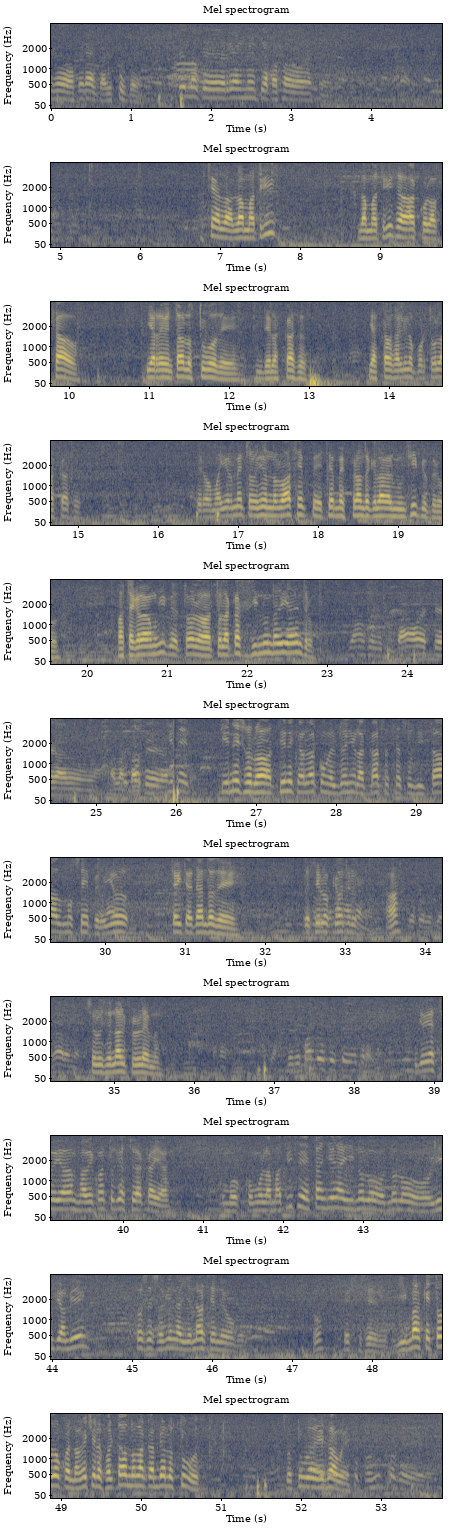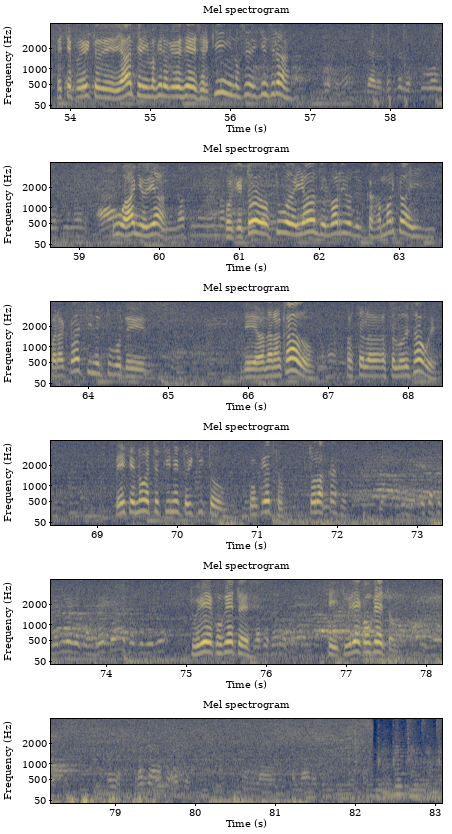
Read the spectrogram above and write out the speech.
Amigo Peralta, disculpe. ¿Qué es lo que realmente ha pasado en esto? O sea, la, la matriz, la matriz ha colapsado y ha reventado los tubos de, de las casas. Ya estaba saliendo por todas las casas. Pero mayormente los niños no lo hacen, pues, están esperando que lo haga el municipio, pero hasta que lo haga el municipio, toda la, toda la casa se inunda ahí adentro. ¿Ya han solicitado este, al- a la parte de la... Tiene, eso, lo- tiene que hablar con el dueño de la casa, se ha solicitado, no sé, pero yo estoy tratando de, de hacer lo que otros. ¿Ah? Solucionar el problema. ¿Desde cuándo es este? Yo ya estoy, ya, a ver cuántos días estoy acá ya. Como, como las matrices están llenas y no lo, no lo limpian bien, entonces eso viene a llenarse de nuevo. ¿no? Ese es el- Y más que todo, cuando han hecho el asfaltado no le han cambiado los tubos tubos este de desagüe. Este proyecto, de... antes, me imagino que debe ser de Cerquín, no sé de quién será. Claro, entonces los tubos ya tienen años. Uh, años ya. Porque todos los tubos de allá, del barrio del Cajamarca y para acá, tienen tubos de, de anaranjado, hasta, la, hasta los desagües. Pero este no, este tiene toitito, concreto, todas las casas. ¿Esta tubería de concreto? ¿Esta tubería? Tubería de concreto es. La que se. Sí, tubería de concreto. Oye, gracias. gracias. Thank you.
